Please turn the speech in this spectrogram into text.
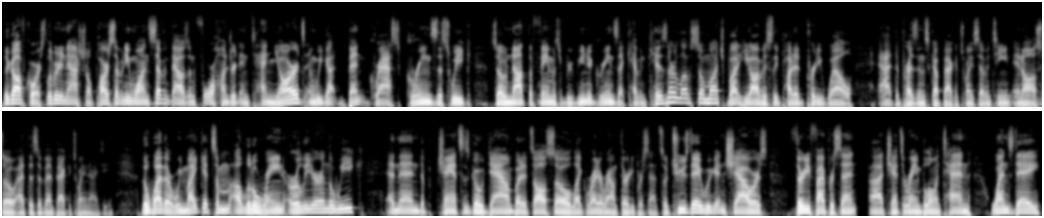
The golf course, Liberty National, par 71, 7,410 yards, and we got bent grass greens this week. So, not the famous Bermuda greens that Kevin Kisner loves so much, but he obviously putted pretty well at the President's Cup back in 2017 and also at this event back in 2019. The weather, we might get some a little rain earlier in the week and then the chances go down, but it's also like right around 30%. So Tuesday we're getting showers, 35% uh, chance of rain blowing 10. Wednesday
